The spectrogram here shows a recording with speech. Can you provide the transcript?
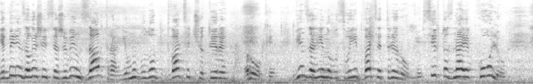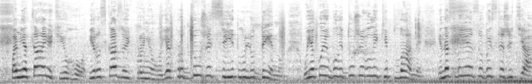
Якби він залишився живим завтра, йому було б 24 роки. Він загинув у свої 23 роки. Всі, хто знає Колю, пам'ятають його і розказують про нього як про дуже світлу людину, у якої були дуже великі плани і на своє особисте життя,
